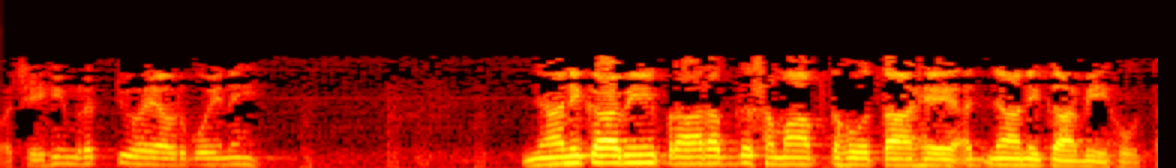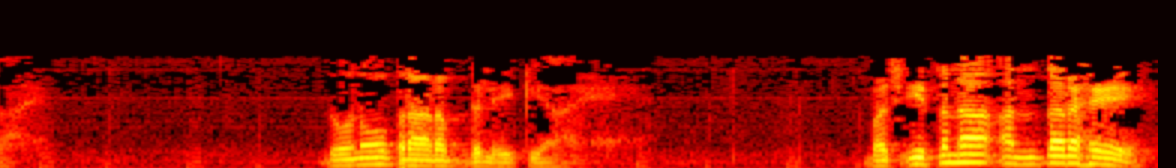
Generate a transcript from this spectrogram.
पछे ही मृत्यु है और कोई नहीं। ज्ञानी का भी प्रारब्ध समाप्त होता है अज्ञानी का भी होता है। दोनों प्रारब्ध लेके आए। बस इतना अंतर है।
